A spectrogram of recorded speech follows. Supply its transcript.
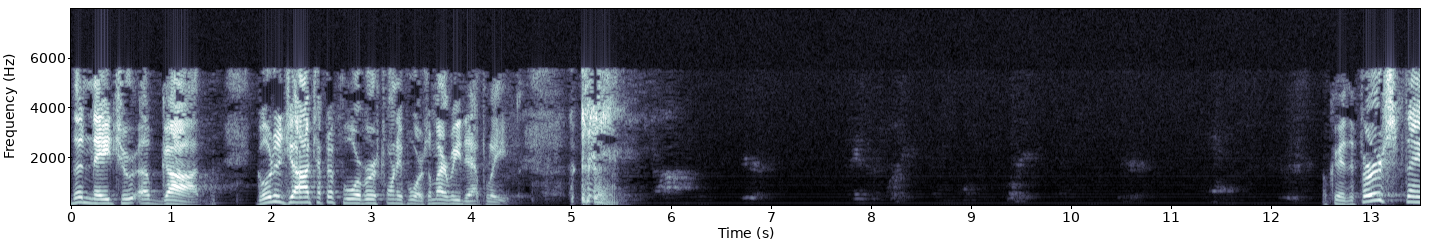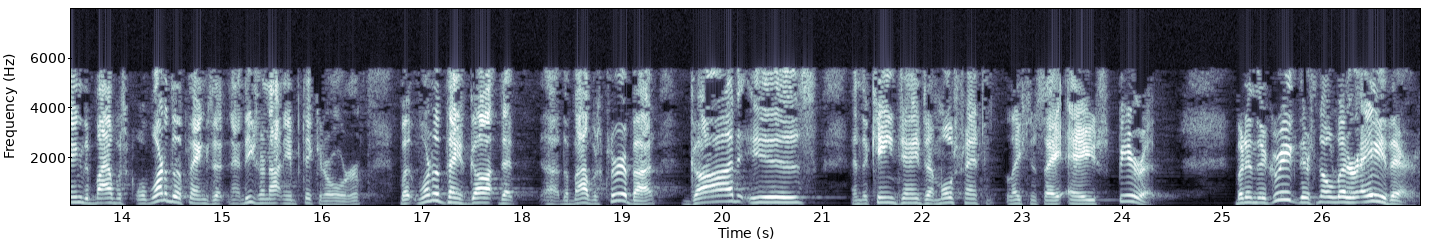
the nature of God. Go to John chapter 4, verse 24. Somebody read that, please. Okay, the first thing the Bible, well, one of the things that, these are not in particular order, but one of the things God, that uh, the Bible is clear about, God is, and the King James and most translations say a spirit. But in the Greek, there's no letter A there.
